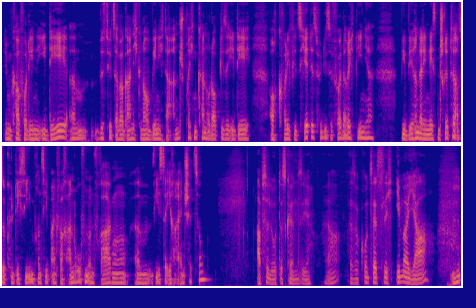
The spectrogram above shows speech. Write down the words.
im KVD eine Idee, ähm, wüsste jetzt aber gar nicht genau, wen ich da ansprechen kann oder ob diese Idee auch qualifiziert ist für diese Förderrichtlinie. Wie wären da die nächsten Schritte? Also könnte ich Sie im Prinzip einfach anrufen und fragen, ähm, wie ist da Ihre Einschätzung? Absolut, das können Sie. Ja, also grundsätzlich immer ja. Mhm.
